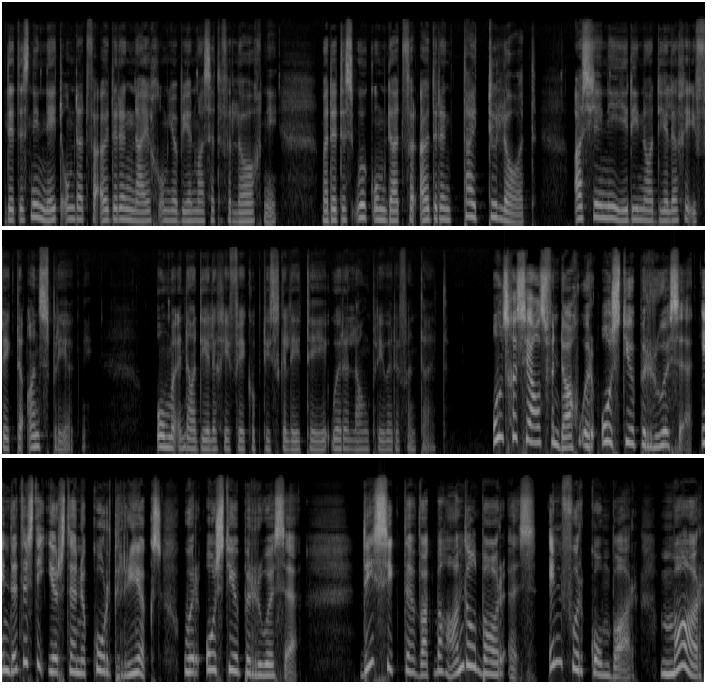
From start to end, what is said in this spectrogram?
Dit is nie net omdat veroudering neig om jou beenmassa te verlaag nie, maar dit is ook omdat veroudering tyd toelaat as jy nie hierdie nadelige effekte aanspreek nie om 'n nadelige effek op die skelet te hê oor 'n lang periode van tyd. Ons gesels vandag oor osteoporose en dit is die eerste in 'n kort reeks oor osteoporose. Die siekte wat behandelbaar is en voorkombaar, maar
